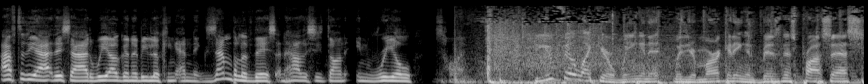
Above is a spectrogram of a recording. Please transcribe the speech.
after the ad, this ad, we are going to be looking at an example of this and how this is done in real time. Do you feel like you're winging it with your marketing and business process?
